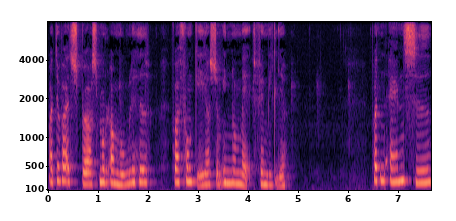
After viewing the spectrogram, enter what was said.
og det var et spørgsmål om mulighed for at fungere som en normal familie. På den anden side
